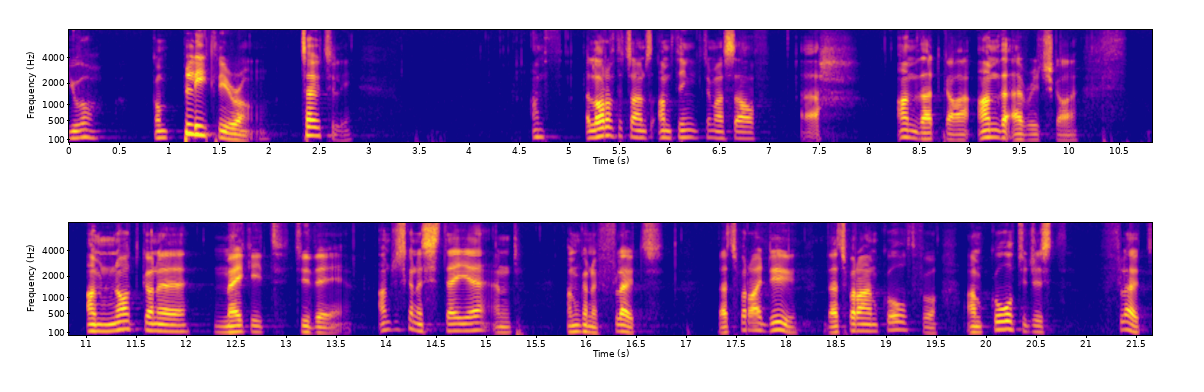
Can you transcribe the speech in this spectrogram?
you are completely wrong. Totally. A lot of the times I'm thinking to myself, I'm that guy, I'm the average guy. I'm not going to make it to there. I'm just going to stay here and I'm going to float. That's what I do. That's what I'm called for. I'm called to just float.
